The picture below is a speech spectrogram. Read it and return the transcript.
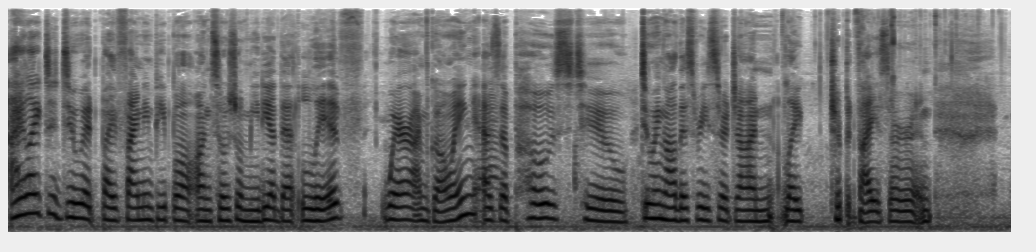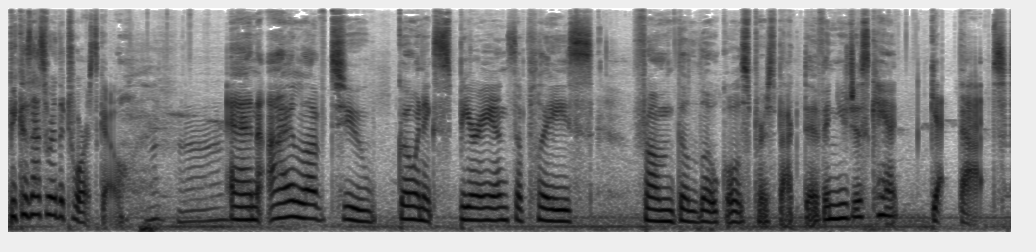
I like to do it by finding people on social media that live where I'm going yeah. as opposed to doing all this research on like TripAdvisor and because that's where the tourists go. Mm-hmm. And I love to go and experience a place from the locals' perspective and you just can't get that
